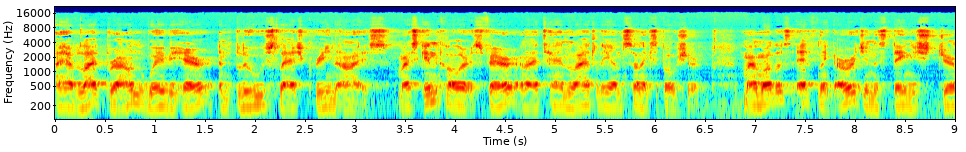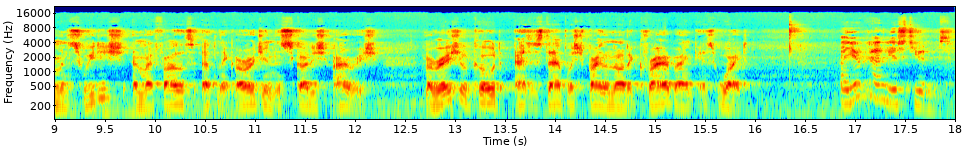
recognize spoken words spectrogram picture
I have light brown, wavy hair and blue slash green eyes. My skin color is fair and I tan lightly on sun exposure. My mother's ethnic origin is Danish, German, Swedish, and my father's ethnic origin is Scottish Irish. My racial code, as established by the Nordic Cryobank, is white. Are you currently a student?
